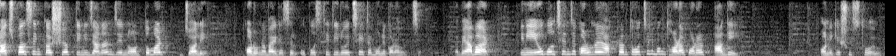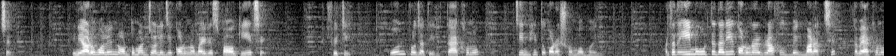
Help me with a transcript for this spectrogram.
রাজপাল সিং কাশ্যপ তিনি জানান যে নর্দমার জলে করোনা ভাইরাসের উপস্থিতি রয়েছে এটা মনে করা হচ্ছে। তবে আবার তিনি এও বলছেন যে করোনায় আক্রান্ত হচ্ছেন এবং ধরা পড়ার আগেই অনেকে সুস্থ হয়ে উঠছেন। তিনি আরও বলেন, নর্দমার জলে যে করোনা ভাইরাস পাওয়া গিয়েছে, সেটি কোন প্রজাতির তা এখনও চিহ্নিত করা সম্ভব হয়নি। অর্থাৎ এই মুহূর্তে দাঁড়িয়ে করোনার গ্রাফ উদ্বেগ বাড়াচ্ছে, তবে এখনও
